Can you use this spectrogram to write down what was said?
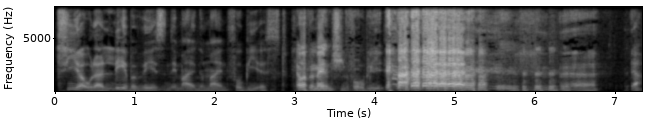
Tier- oder Lebewesen im Allgemeinen Phobie ist. Ich habe eine Menschenphobie. ja.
